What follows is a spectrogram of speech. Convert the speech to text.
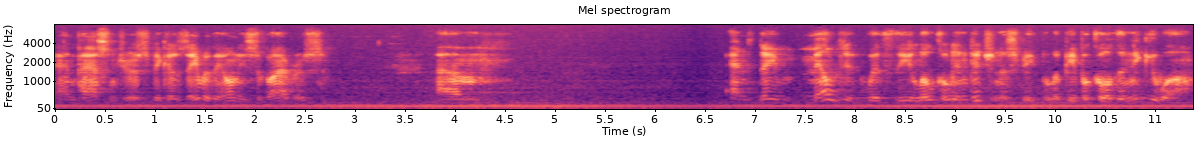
and passengers because they were the only survivors. Um, and they melded with the local indigenous people, the people called the Niguwa,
